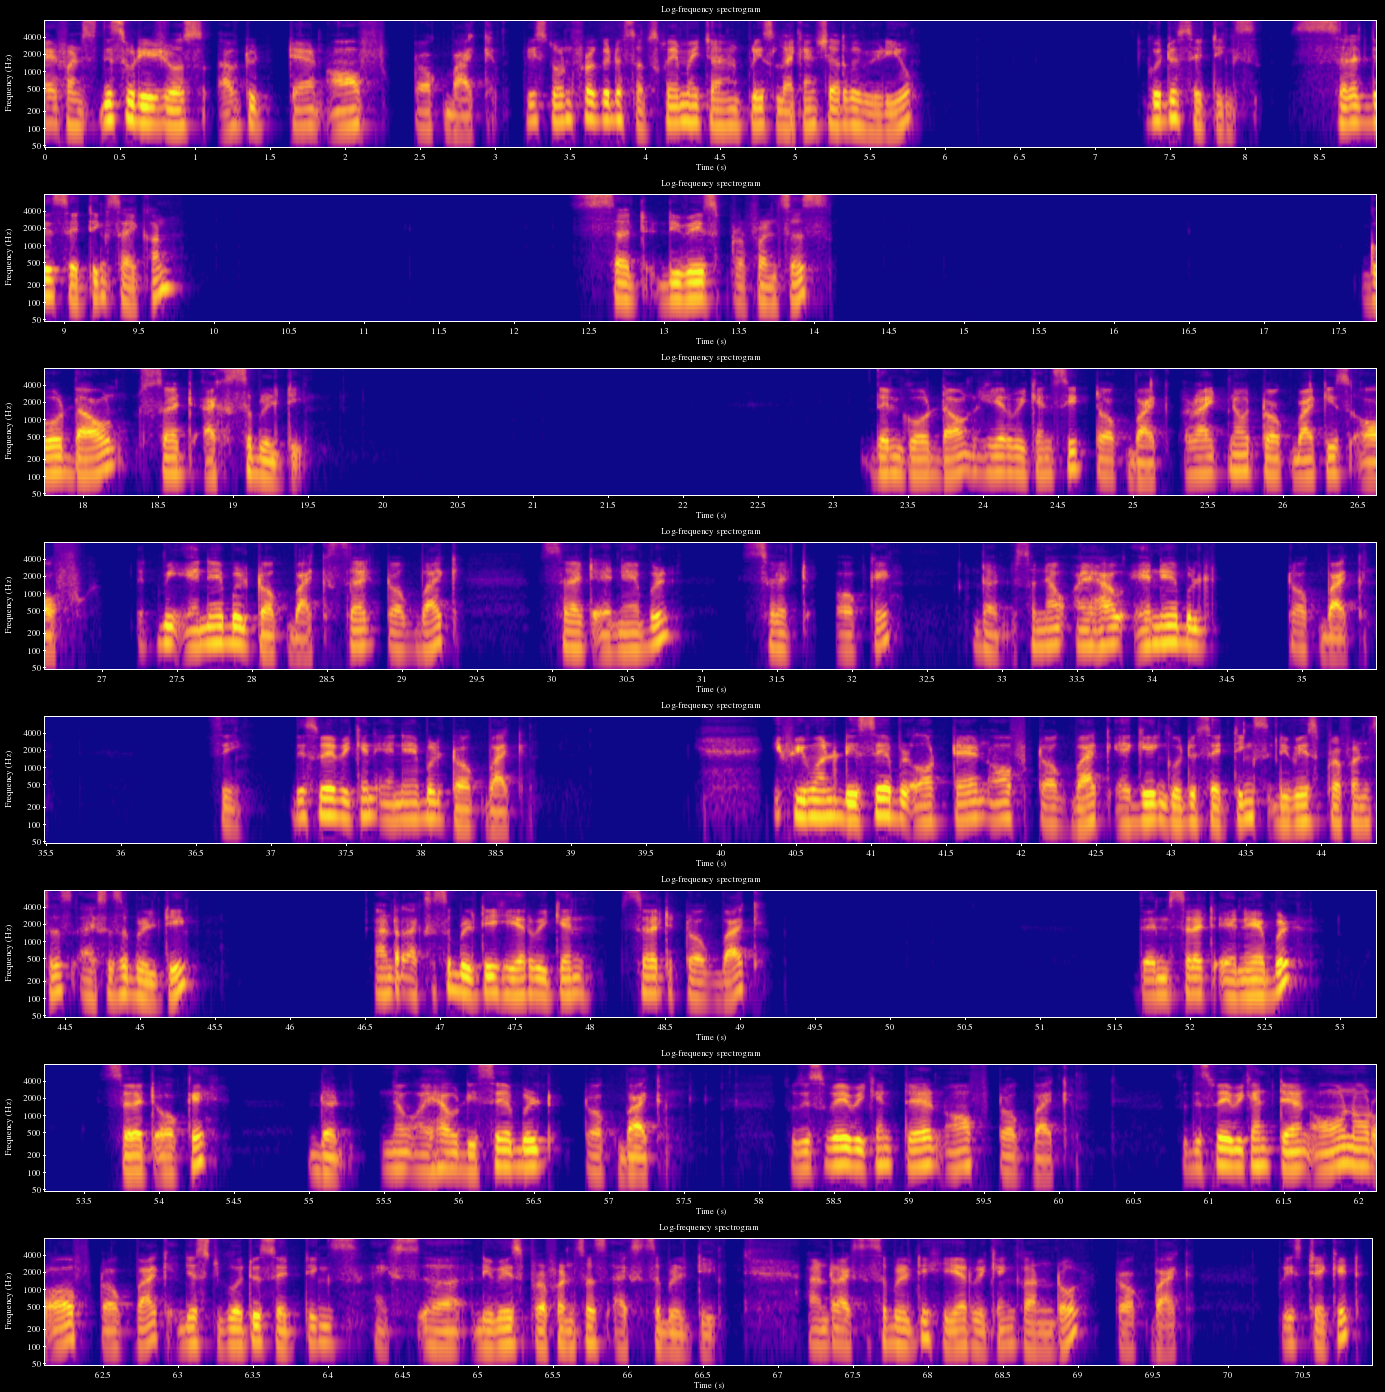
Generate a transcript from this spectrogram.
Hi friends, this video shows how to turn off talkback. Please don't forget to subscribe my channel. Please like and share the video. Go to settings. Select the settings icon. Set device preferences. Go down, set accessibility. Then go down here we can see talkback. Right now talkback is off. Let me enable talkback. Select talkback select enable select ok done. So now i have enabled talkback see this way we can enable talkback if you want to disable or turn off talkback again go to settings device preferences accessibility. Under accessibility here we can select talkback then select enable select ok done. Now i have disabled talkback so this way we can turn off talkback. So this way we can turn on or off talkback. Just go to settings uh, device preferences accessibility. Under accessibility here we can control talkback. Please check it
